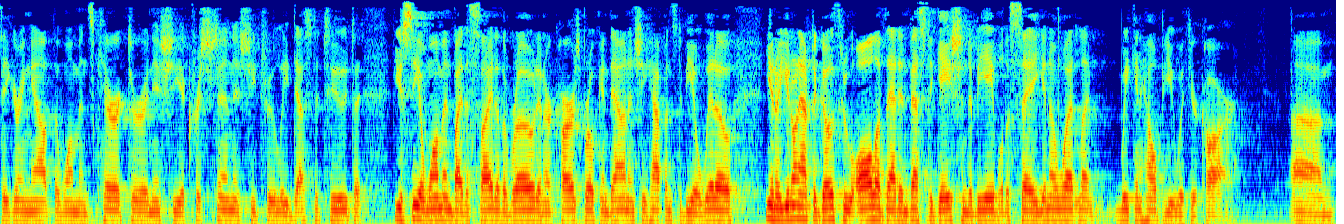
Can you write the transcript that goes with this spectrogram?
figuring out the woman's character and is she a Christian? Is she truly destitute? If you see a woman by the side of the road and her car's broken down and she happens to be a widow, you know, you don't have to go through all of that investigation to be able to say, you know what, let, we can help you with your car. Um,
